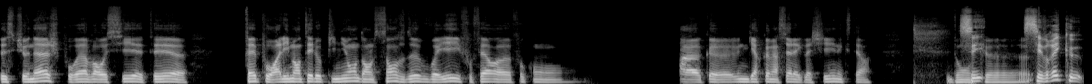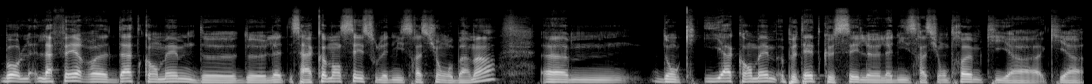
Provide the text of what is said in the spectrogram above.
d'espionnage pourrait avoir aussi été fait pour alimenter l'opinion dans le sens de, vous voyez, il faut faire, faut qu'on, une guerre commerciale avec la Chine, etc. C'est vrai que bon, l'affaire date quand même de, de, ça a commencé sous l'administration Obama. Euh, donc il y a quand même peut-être que c'est l'administration Trump qui a qui a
